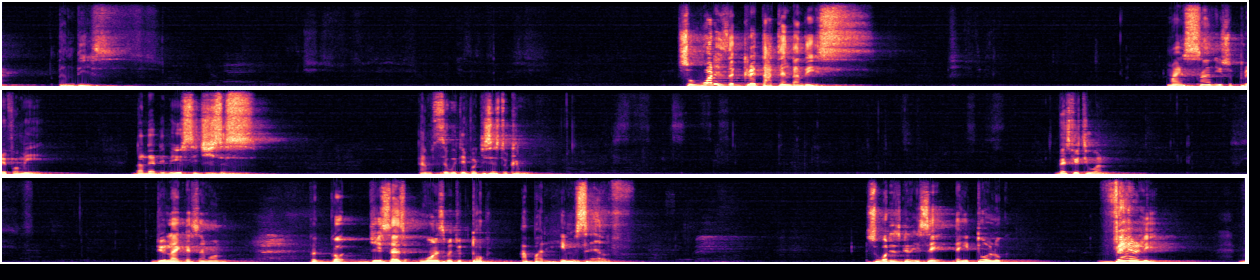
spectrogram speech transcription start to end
than this. So, what is the greater thing than this? My son used to pray for me that daddy, may you see Jesus. I'm still waiting for Jesus to come. Verse 51. Do you like the sermon? God, Jesus wants me to talk about himself. So what is good? He said, then he told, look, verily,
